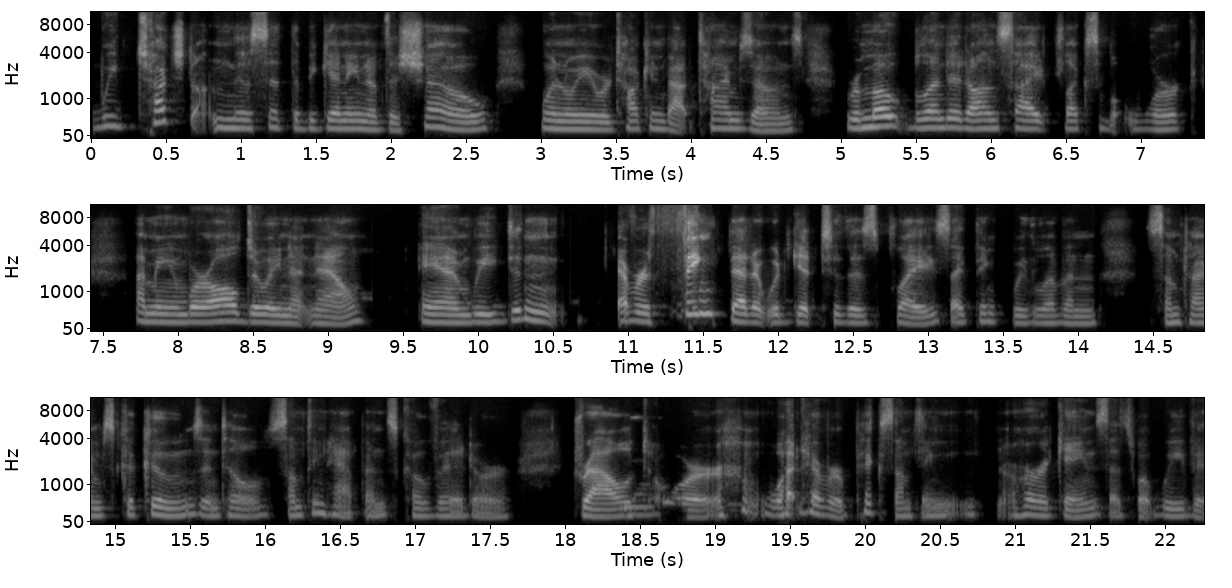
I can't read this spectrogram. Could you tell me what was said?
we touched on this at the beginning of the show when we were talking about time zones, remote, blended, on-site, flexible work. I mean, we're all doing it now, and we didn't ever think that it would get to this place. I think we live in sometimes cocoons until something happens, COVID or drought yeah. or whatever. Pick something, hurricanes. That's what we've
